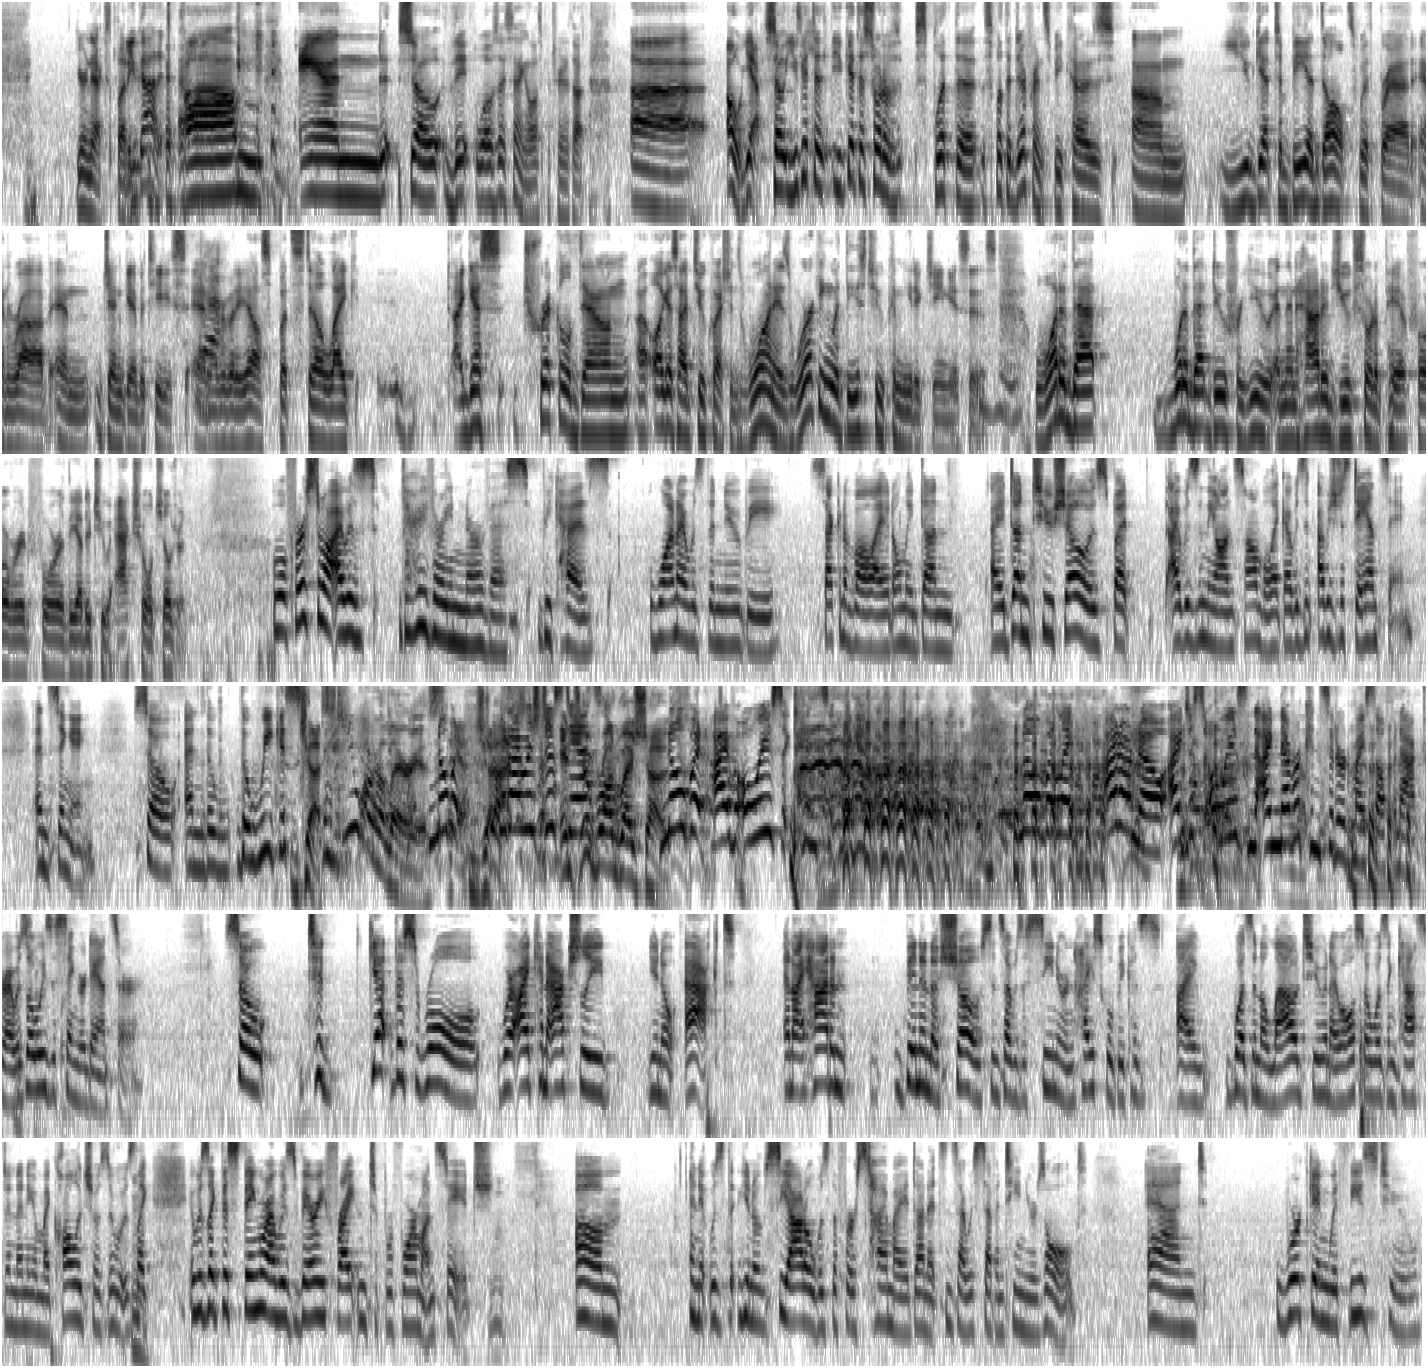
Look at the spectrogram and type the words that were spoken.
You're next, buddy. You got it. And so, the, what was I saying? I lost my train of thought. Uh, oh yeah, so you get to you get to sort of split the split the difference because um, you get to be adults with Brad and Rob and Jenn Gambatese and Yeah. everybody else, but still like. I guess trickle down. Uh, well, I guess I have two questions. One is working with these two comedic geniuses. What did that, what did that do for you? And then how did you sort of pay it forward for the other two actual children? Well, first of all, I was very, very nervous because one, I was the newbie. Second of all, I had only done I had done two shows, but I was in the ensemble. Like I was I was just dancing and singing. So and the the weakest Just. You are hilarious. no, but, but I was just In two dancing. Broadway shows. No, but I've always considered. no, but like I don't know. I just always I never considered myself an actor. I was always a singer dancer. So to get this role where I can actually, you know, act, and I hadn't been in a show since I was a senior in high school because I wasn't allowed to, and I also wasn't cast in any of my college shows. So it was like it was like this thing where I was very frightened to perform on stage. Um, and it was the, you know Seattle was the first time I had done it since I was 17 years old, and working with these two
